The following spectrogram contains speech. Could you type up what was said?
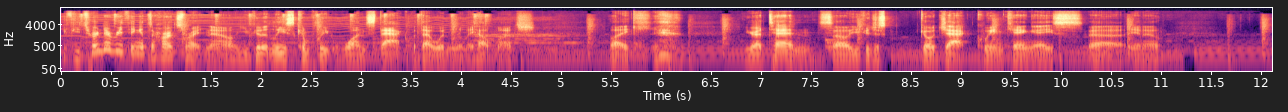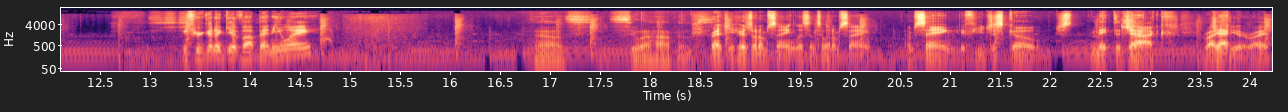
If you turned everything into hearts right now, you could at least complete one stack, but that wouldn't really help much. Like, you're at ten, so you could just go Jack, Queen, King, Ace. Uh, you know. If you're gonna give up anyway, Yeah, let's, let's see what happens. Reggie, here's what I'm saying. Listen to what I'm saying. I'm saying if you just go, just make the jack. Jack, right Jack- here, right?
